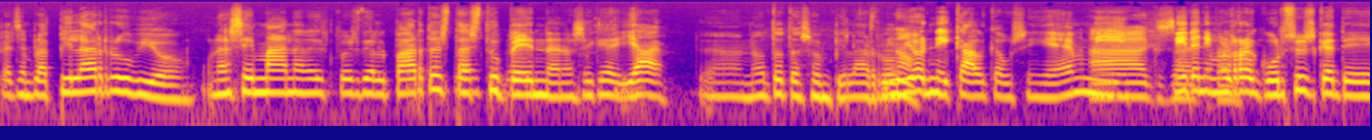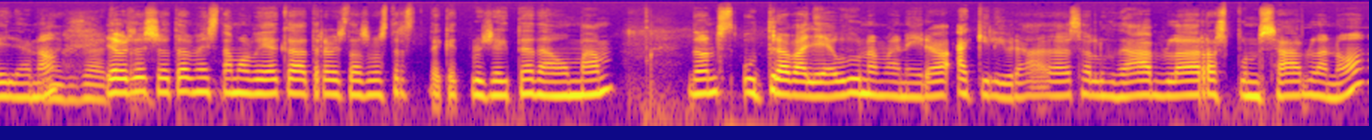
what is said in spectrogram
per exemple, Pilar Rubio, una setmana després del parto està estupenda, no sé què, ja, no totes són Pilar Rubio, No. ni cal que ho siguem, ni, Ah, ni tenim els recursos que té ella, no? Exacte. Llavors això també està molt bé que a través dels vostres d'aquest projecte d'OMAM doncs ho treballeu d'una manera equilibrada, saludable, responsable, no?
